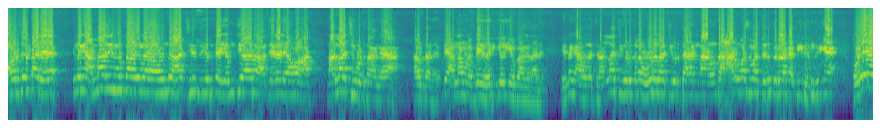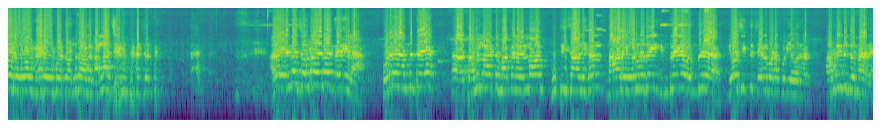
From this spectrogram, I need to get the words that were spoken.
அவர் சொல்லிட்டாரு இல்லைங்க அதிமுக வந்து ஆட்சி செஞ்சுக்கிட்டு எம்ஜிஆரும் ஜெயலலிதாவும் நல்லாட்சி கொடுத்தாங்க அப்படின்றாரு. எப்படி அண்ணாமலை எப்படி வரிக்க வைக்க பாக்குறாரு. என்னங்க அவங்க நல்லாட்சி கொடுக்கல ஊழலாட்சி கொடுத்தாங்க நான் வந்து ஆறு மாசமா தெரு தெருவா கத்திட்டு இருந்திருக்கேன். ஒரே ஒரு மேடையை போட்டு வந்து அவங்க நல்லாட்சி கொடுத்தான்னு சொல்லிட்டு. அதான் என்ன சொல்றதுன்னு தெரியல. உடனே வந்துட்டு தமிழ்நாட்டு மக்கள் எல்லாம் புத்திசாலிகள் நாளை வருவதை இன்றே வந்து யோசித்து செயல்படக்கூடியவர்கள் அப்படின்னு சொன்னாரு.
